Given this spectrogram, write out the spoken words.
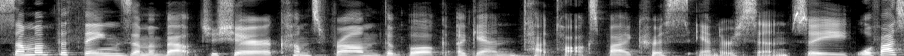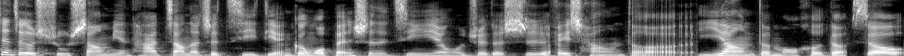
Some of the things I'm about to share comes from the book again TED Talks by Chris Anderson。所以我发现这个书上面他讲的这几点跟我本身的经验，我觉得是非常的一样的谋合的。So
